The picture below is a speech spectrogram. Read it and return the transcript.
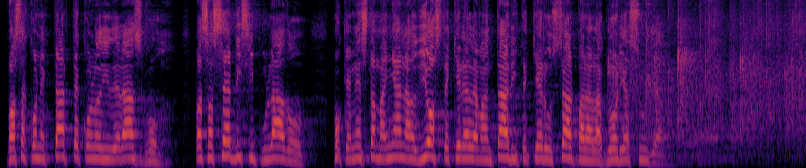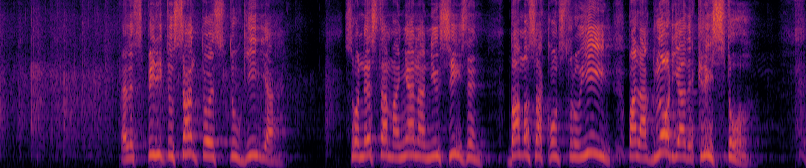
Vas a conectarte con el liderazgo, vas a ser discipulado, porque en esta mañana Dios te quiere levantar y te quiere usar para la gloria suya. El Espíritu Santo es tu guía. Son esta mañana, New Season, vamos a construir para la gloria de Cristo.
